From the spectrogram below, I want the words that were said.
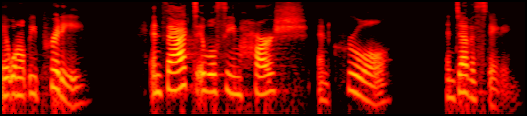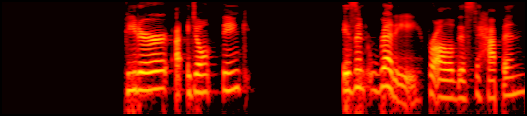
It won't be pretty. In fact, it will seem harsh and cruel and devastating. Peter, I don't think, isn't ready for all of this to happen.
